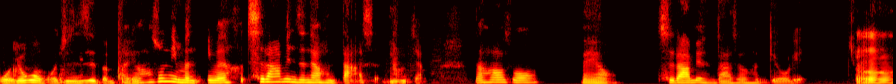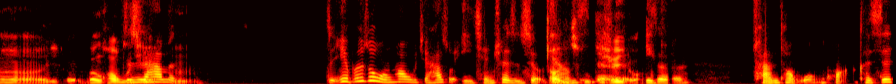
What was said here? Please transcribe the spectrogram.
我就问我就是日本朋友，他说你们你们吃拉面真的要很大声吗？这样，然后他说没有，吃拉面很大声很丢脸。啊，一种文化误解。就是他们，这、嗯、也不是说文化误解，他说以前确实是有这样子的一个。传统文化，可是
